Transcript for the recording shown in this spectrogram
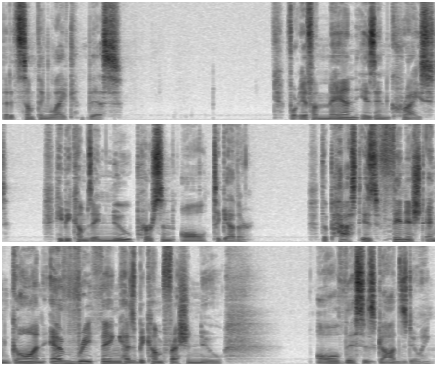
that it's something like this. For if a man is in Christ, he becomes a new person altogether. The past is finished and gone. Everything has become fresh and new. All this is God's doing,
